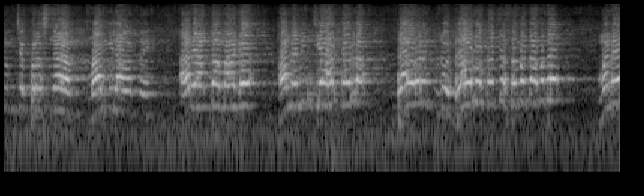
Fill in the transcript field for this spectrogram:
तुमचे प्रश्न मार्गी लावत नाही. अरे आमचा माग हा नवीन जी आर काढला ड्रायव्हर ड्रायव्हर लोकांच्या संबंधामध्ये म्हणे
